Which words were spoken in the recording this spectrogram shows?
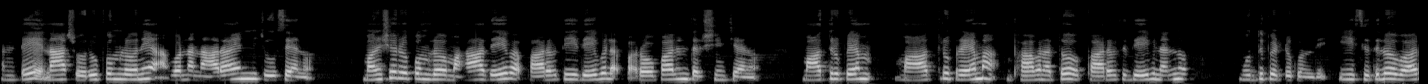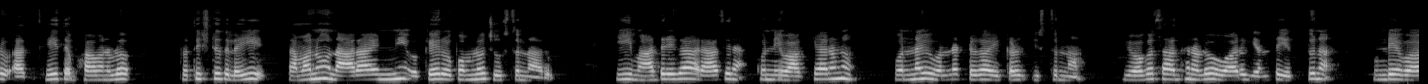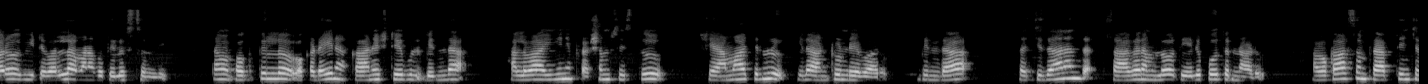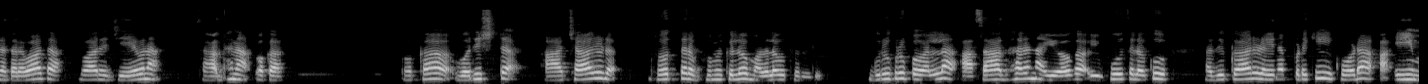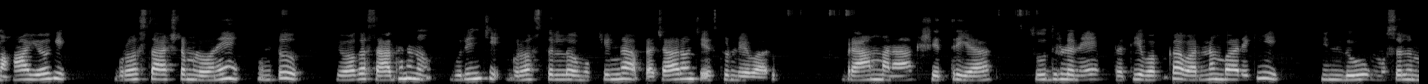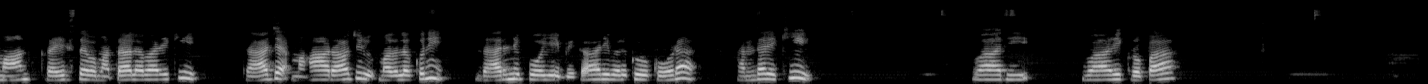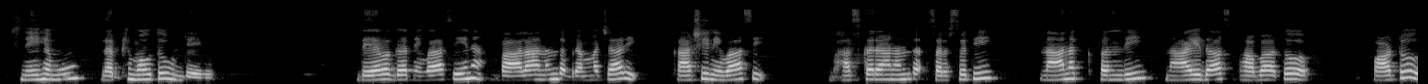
అంటే నా స్వరూపంలోనే ఉన్న నారాయణ్ని చూశాను. మనుష్య రూపంలో మహాదేవ పార్వతీదేవుల రూపాలను దర్శించాను. మాతృప్రేమ మాతృప్రేమ భావనతో పార్వతీదేవి నన్ను ముద్దు పెట్టుకుంది. ఈ స్థితిలో వారు అద్వైత భావనలో ప్రతిష్ఠితులయ్యి తమను నారాయణ్ణి ఒకే రూపంలో చూస్తున్నారు. ఈ మాదిరిగా రాసిన కొన్ని వాక్యాలను ఉన్నవి ఉన్నట్టుగా ఇక్కడ ఇస్తున్నాం. యోగ సాధనలో వారు ఎంత ఎత్తున ఉండేవారో వీటి వల్ల మనకు తెలుస్తుంది. తమ భక్తుల్లో ఒకడైన కానిస్టేబుల్ బిందా హల్వాయిని ప్రశంసిస్తూ క్షేమాచరులు ఇలా అంటుండేవారు. బిందా సచ్చిదానంద సాగరంలో తేలిపోతున్నాడు. అవకాశం ప్రాప్తించిన తర్వాత వారి జీవన సాధన ఒక ఒక వరిష్ట ఆచార్యుల బృహత్తర భూమికలో మొదలవుతుంది. గురుకృప వల్ల అసాధారణ యోగ విభూతులకు అధికారులైనప్పటికీ కూడా ఈ మహాయోగి గృహస్థాశ్రమంలోనే ఉంటూ యోగ సాధనను గురించి గృహస్థుల్లో ముఖ్యంగా ప్రచారం చేస్తుండేవారు. బ్రాహ్మణ క్షత్రియ శూద్రులనే ప్రతి ఒక్క వర్ణం వారికి హిందూ ముసల్మాన్ క్రైస్తవ మతాల వారికి రాజ మహారాజులు మొదలుకొని దారిని పోయే బికారి వరకు కూడా అందరికీ వారి వారి కృప స్నేహము లభ్యమవుతూ ఉండేవి. దేవగర్ నివాసేన బాలానంద బ్రహ్మచారి కాశీ నివాసి భాస్కరానంద సరస్వతి నానక్ పంది నాయదాస్ బాబాతో పాటు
